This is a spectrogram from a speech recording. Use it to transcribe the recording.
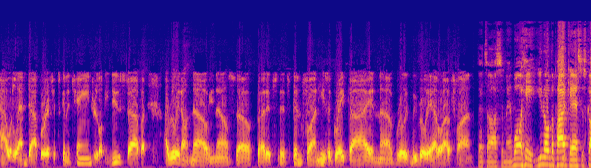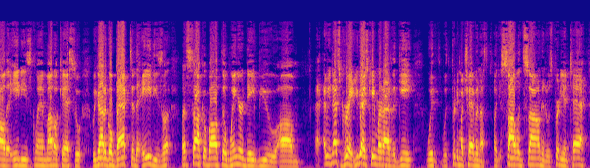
how it'll end up, or if it's going to change, or there'll be new stuff. I, I really don't know, you know. So, but it's it's been fun. He's a great guy, and uh, really, we really had a lot of fun. That's awesome, man. Well, hey, you know the podcast is called the '80s Glam Metalcast, so we got to go back to the '80s. Let, let's talk about the Winger debut. Um, I mean, that's great. You guys came right out of the gate with with pretty much having a, a solid sound, and it was pretty intact.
